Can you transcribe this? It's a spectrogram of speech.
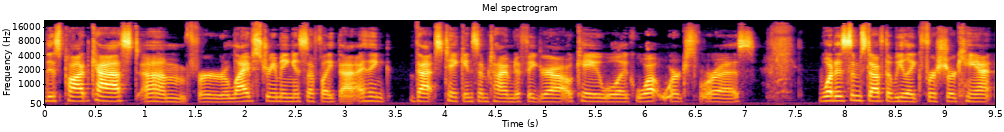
this podcast um for live streaming and stuff like that i think that's taken some time to figure out okay well like what works for us what is some stuff that we like for sure can't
